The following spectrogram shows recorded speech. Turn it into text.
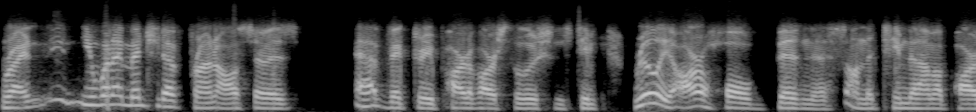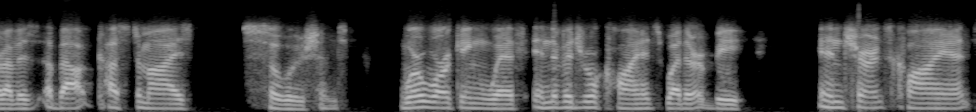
Right. You know, what I mentioned up front also is at Victory, part of our solutions team, really our whole business on the team that I'm a part of is about customized solutions we're working with individual clients, whether it be insurance clients,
